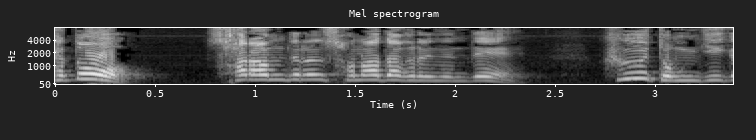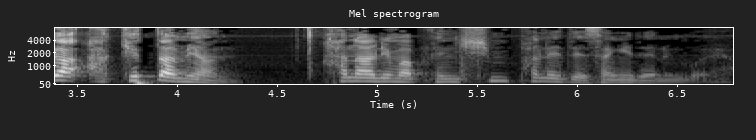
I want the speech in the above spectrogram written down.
해도 사람들은 선하다 그랬는데 그 동기가 악했다면 하나님 앞엔 심판의 대상이 되는 거예요.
